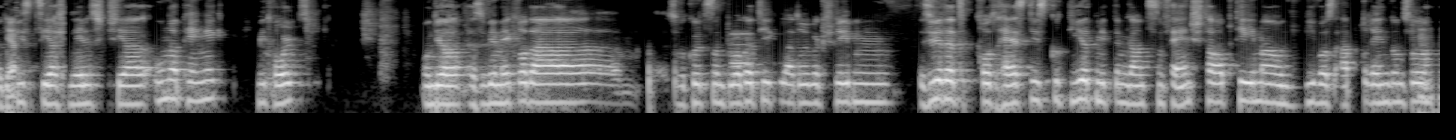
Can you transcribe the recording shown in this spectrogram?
Weil du ja. bist sehr schnell, sehr unabhängig mit Holz. Und ja, also wir haben ja gerade auch so vor kurzem einen Blogartikel darüber geschrieben, es wird jetzt gerade heiß diskutiert mit dem ganzen Feinstaubthema und wie was abbrennt und so. Mhm.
